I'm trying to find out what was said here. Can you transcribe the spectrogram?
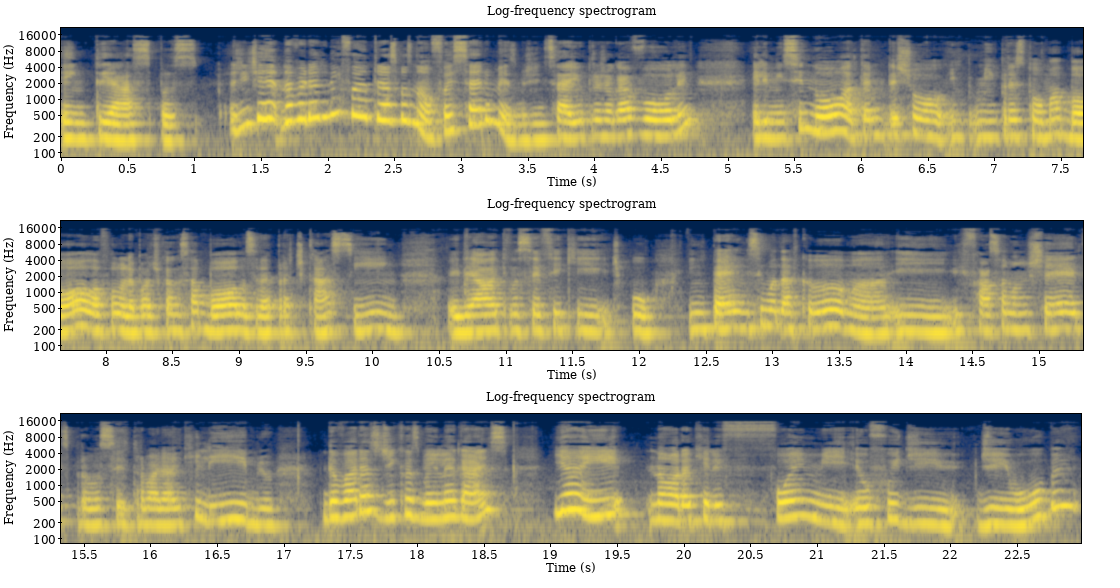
entre aspas a gente, na verdade, nem foi entre aspas, não. Foi sério mesmo. A gente saiu para jogar vôlei. Ele me ensinou, até me deixou, me emprestou uma bola. Falou: olha, pode ficar com essa bola, você vai praticar assim. O ideal é que você fique, tipo, em pé em cima da cama e, e faça manchetes para você trabalhar equilíbrio. Deu várias dicas bem legais. E aí, na hora que ele foi me. Eu fui de, de Uber.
